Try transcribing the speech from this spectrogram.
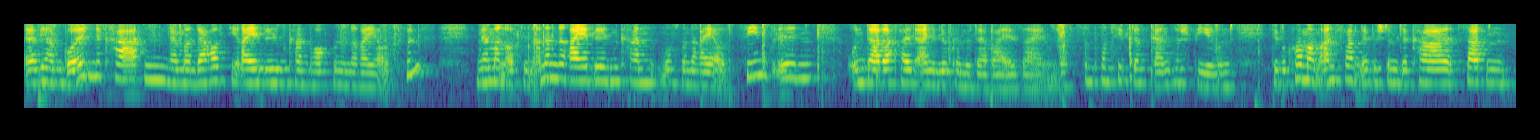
Äh, Wir haben goldene Karten. Wenn man daraus die Reihe bilden kann, braucht man eine Reihe aus fünf. Wenn man aus den anderen eine Reihe bilden kann, muss man eine Reihe aus zehn bilden. Und da darf halt eine Lücke mit dabei sein. Und das ist im Prinzip das ganze Spiel. Und wir bekommen am Anfang eine bestimmte Kar- Zarten-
